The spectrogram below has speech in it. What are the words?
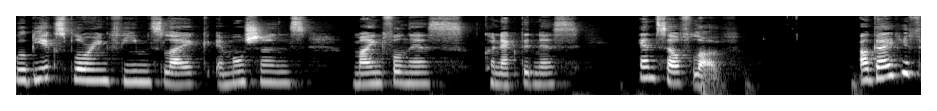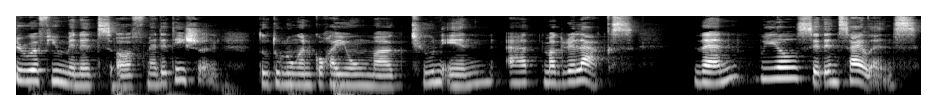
we'll be exploring themes like emotions, mindfulness, connectedness, and self-love. I'll guide you through a few minutes of meditation Tutulungan ko kayong mag-tune in at mag-relax. Then, we'll sit in silence.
